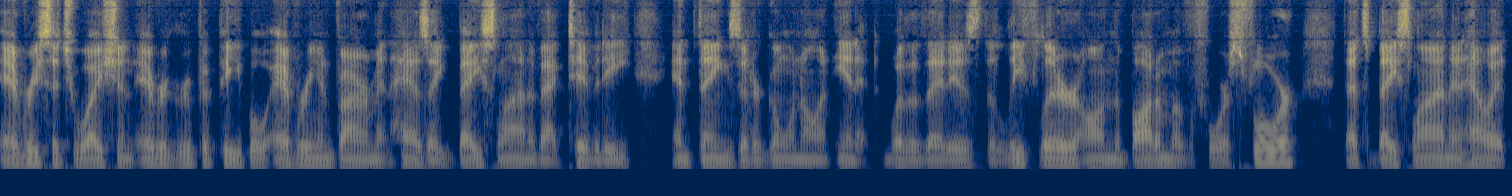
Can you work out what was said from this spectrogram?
Every situation, every group of people, every environment has a baseline of activity and things that are going on in it. Whether that is the leaf litter on the bottom of a forest floor, that's baseline and how it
